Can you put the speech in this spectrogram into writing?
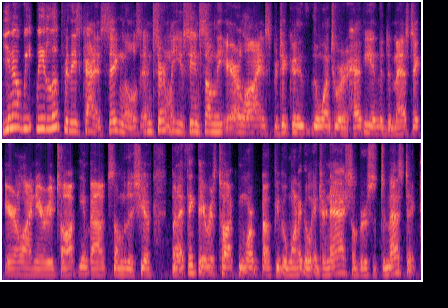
You know, we, we look for these kind of signals, and certainly you've seen some of the airlines, particularly the ones who are heavy in the domestic airline area, talking about some of the shift. But I think they were talking more about people want to go international versus domestic.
